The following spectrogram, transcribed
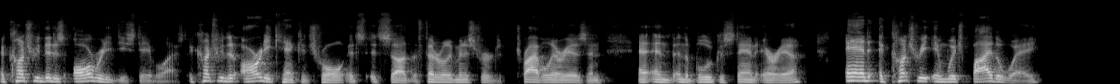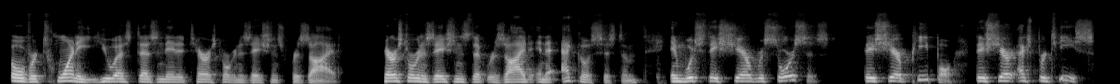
a country that is already destabilized, a country that already can't control its its uh, the federally administered tribal areas and and and the Baluchistan area, and a country in which, by the way, over 20 U.S. designated terrorist organizations reside terrorist organizations that reside in an ecosystem in which they share resources, they share people, they share expertise.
